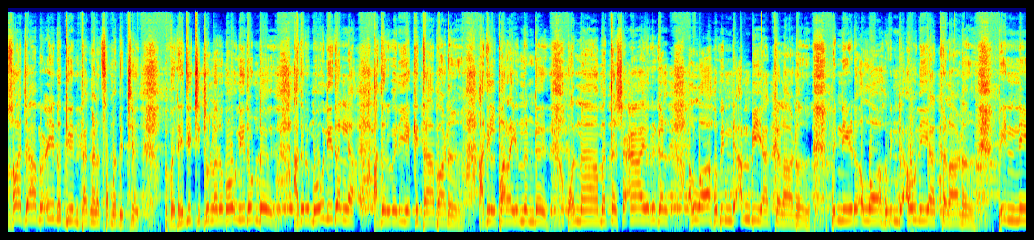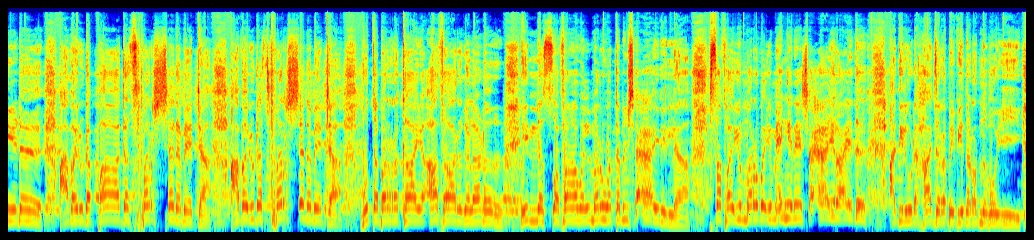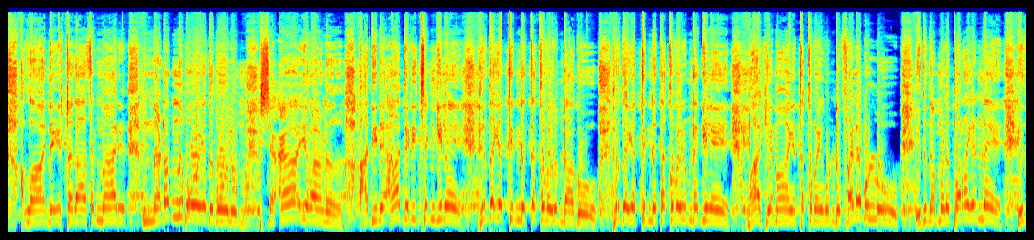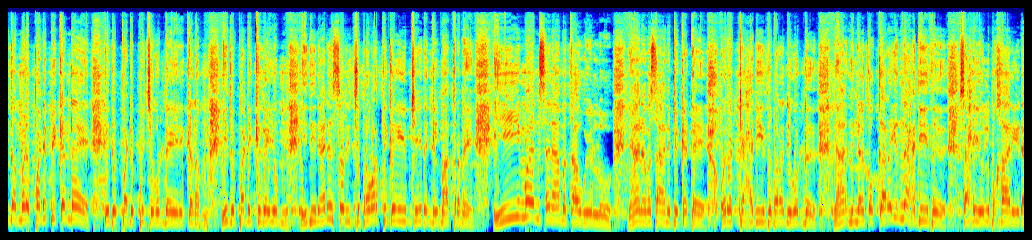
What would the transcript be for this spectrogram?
മുഈനുദ്ദീൻ തങ്ങളെ സംബന്ധിച്ച് രചിച്ചിട്ടുള്ള ഒരു മൗലിദുണ്ട്. അതൊരു മൗലിതല്ല അതൊരു വലിയ കിതാബാണ്. അതിൽ പറയുന്നുണ്ട് ഒന്നാമത്തെ ഷായറുകൾ അള്ളാഹുവിന്റെ അമ്പിയാക്കളാണ്. പിന്നീട് അള്ളാഹുവിന്റെ ഔലിയാക്കളാണ്. പിന്നീട് അവരുടെ പാദസ്പർശനമേറ്റ അവരുടെ സ്പർശനമേറ്റ മുത്തബറക്കായ ആധാറുകളാണ്. ഇന്ന സഫാവൽ വൽ മറുവത്ത സഫയും മറുവയും എങ്ങനെ ഷായിറായത്? അതിലൂടെ ഹാജറ ബിബി നടന്നുപോയി. അള്ളാഹിന്റെ ഇഷ്ടദാസന്മാര് നടന്നു പോയത് പോലും അതിനെ ആദരിച്ചെങ്കിലേ ഹൃദയത്തിന്റെ തക്കവയുണ്ടാകൂ. ഹൃദയത്തിന്റെ തക്കവയുണ്ടെങ്കിലേ ബാഹ്യമായ തക്കവ കൊണ്ട് ഫലമുള്ളൂ. ഇത് നമ്മൾ പറയണ്ടേ ഇത് നമ്മൾ പഠിപ്പിക്കണ്ടേ. ഇത് പഠിപ്പിച്ചുകൊണ്ടേയിരിക്കണം. ഇത് പഠിക്കുകയും ഇതിനനുസരിച്ച് പ്രവർത്തിക്കുകയും ചെയ്തെങ്കിൽ മാത്രമേ ഈമാൻ സലാമത്താവുകയുള്ളൂ. ഞാൻ അവസാനിപ്പിക്കട്ടെ. ഒരൊറ്റ ഹദീസ് പറഞ്ഞുകൊണ്ട് ഞാൻ നിങ്ങൾക്കൊക്കെ അറിയുന്ന ഹദീസ് സഹയുൽ ബുഖാരിയുടെ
